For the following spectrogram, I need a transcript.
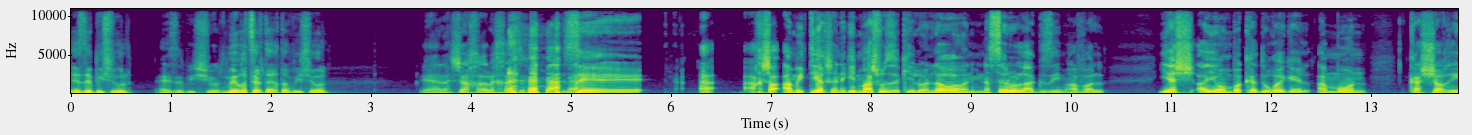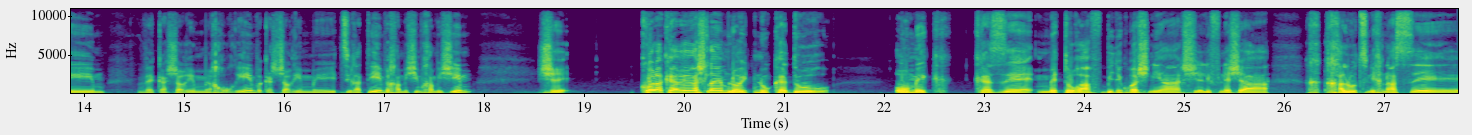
איזה בישול. איזה בישול. מי רוצה לתאר את הבישול? יאללה, שחר, לך על זה. זה... עכשיו, אמיתי, עכשיו אני אגיד משהו, זה כאילו, אני לא, אני מנסה לא להגזים, אבל יש היום בכדורגל המון קשרים, וקשרים אחוריים, וקשרים אה, יצירתיים, ו-50-50, שכל הקריירה שלהם לא ייתנו כדור עומק כזה מטורף, בדיוק בשנייה שלפני שהחלוץ נכנס אה,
